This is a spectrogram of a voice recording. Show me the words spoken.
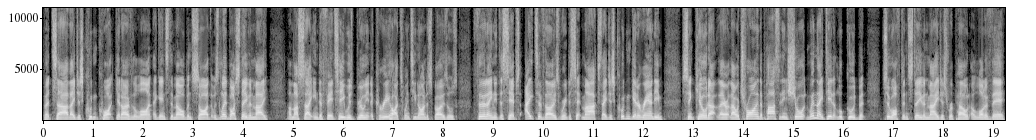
but uh, they just couldn't quite get over the line against the Melbourne side that was led by Steven May. I must say, in defence, he was brilliant. A career high 29 disposals, 13 intercepts. Eight of those were intercept marks. They just couldn't get around him. St Kilda, they were, they were trying to pass it in short. And when they did, it looked good, but too often Steven May just repelled a lot of their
